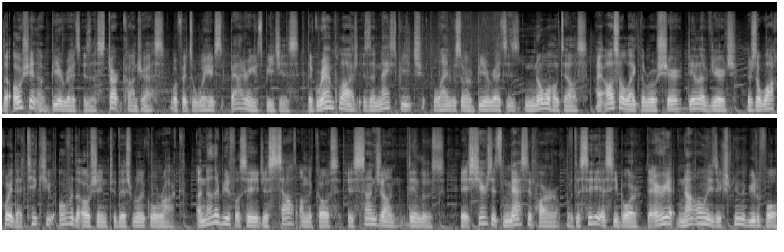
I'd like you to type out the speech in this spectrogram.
the ocean of Biarritz is a stark contrast with its waves battering its beaches. The Grand Plage is a nice beach lined with some of Biarritz's noble hotels. I also like the Rocher de la Vierge. There's a walkway that takes you over the ocean to this really cool rock. Another beautiful city just south on the coast is Saint-Jean-de-Luz. It shares its massive harbor with the city of Ciboure. The area not only is extremely beautiful,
